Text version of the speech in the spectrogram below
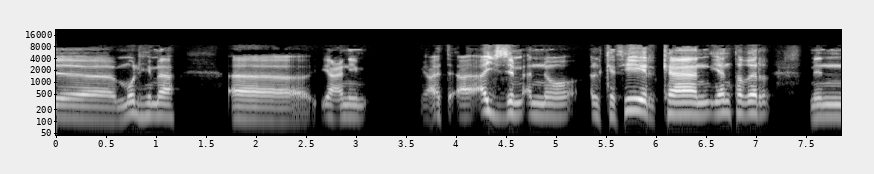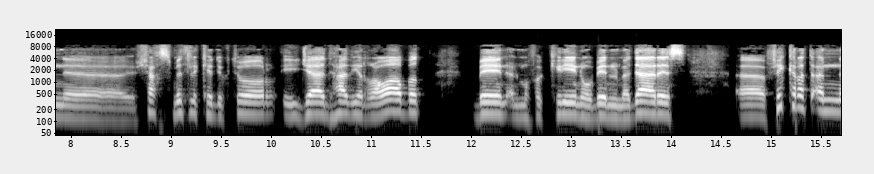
آه، ملهمة. يعني أجزم أنه الكثير كان ينتظر من شخص مثلك يا دكتور إيجاد هذه الروابط بين المفكرين وبين المدارس. فكرة أن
